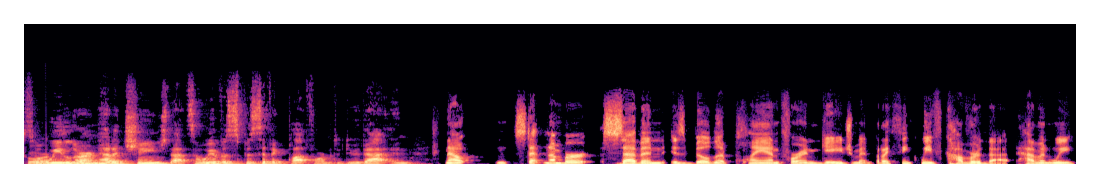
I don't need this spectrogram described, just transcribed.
Sure. So we learned how to change that. So we have a specific platform to do that. And now, step number seven is build a plan for engagement. But I think we've covered that, haven't we?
